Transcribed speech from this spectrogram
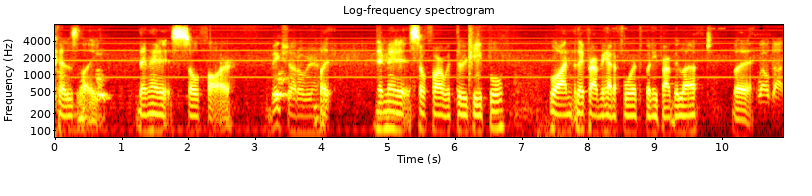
because like they made it so far, Big shot over here. but they made it so far with three people. Well, I, they probably had a fourth, but he probably left. But Well done.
